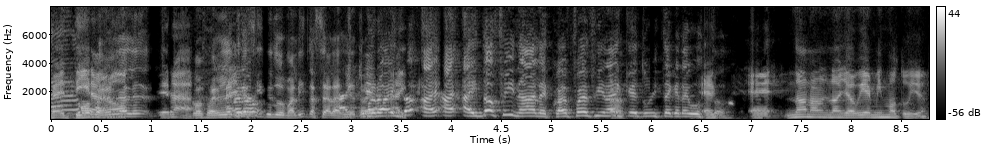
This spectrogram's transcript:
Mentira, no. Pero, tu malita sea la letra. Pero hay, hay, hay, dos finales. ¿Cuál fue el final ah. que tuviste que te gustó? Eh, eh, no, no, no, yo vi el mismo tuyo.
